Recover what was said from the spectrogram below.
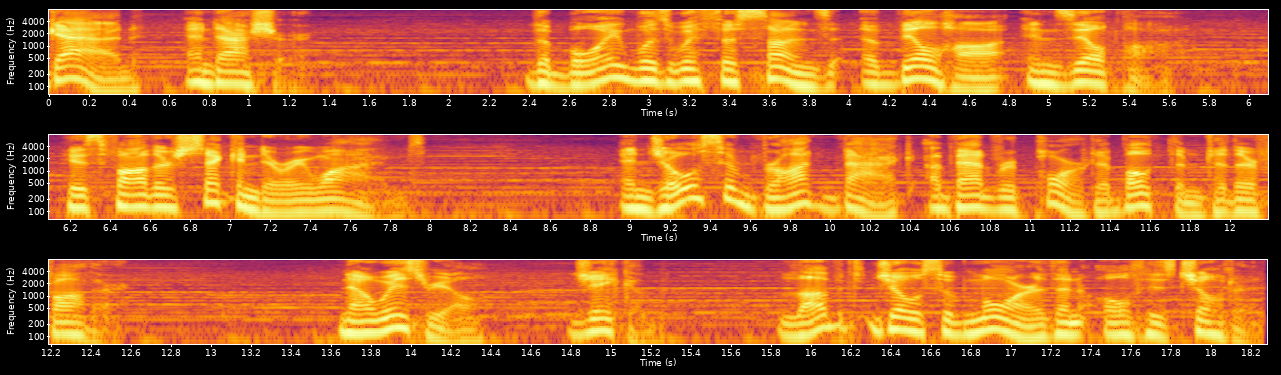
Gad, and Asher. The boy was with the sons of Bilhah and Zilpah, his father's secondary wives. And Joseph brought back a bad report about them to their father. Now Israel, Jacob, loved Joseph more than all his children,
